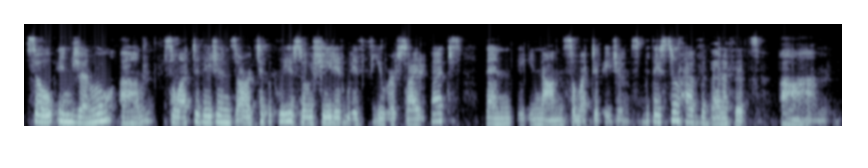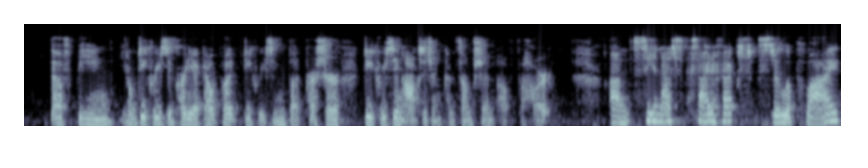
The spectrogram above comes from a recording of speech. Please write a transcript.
So in general, um, selective agents are typically associated with fewer side effects than the non-selective agents, but they still have the benefits um, of being, you know, decreasing cardiac output, decreasing blood pressure, decreasing oxygen consumption of the heart. Um, CNS side effects still apply.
